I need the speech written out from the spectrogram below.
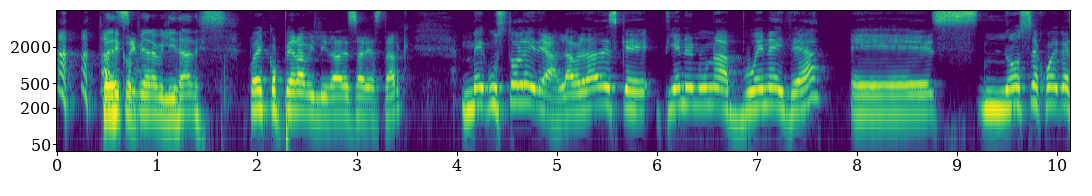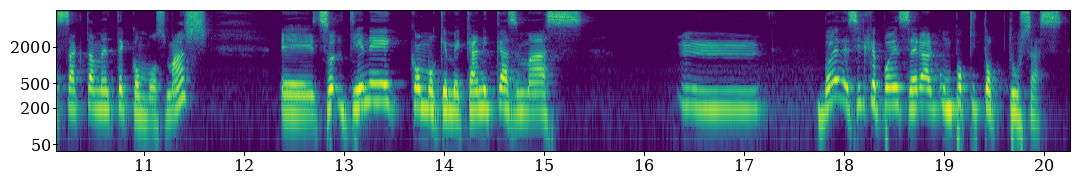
Puede copiar habilidades. Puede copiar habilidades Arya Stark. Me gustó la idea. La verdad es que tienen una buena idea. Eh, no se juega exactamente como Smash. Eh, tiene como que mecánicas más. Mm, voy a decir que pueden ser un poquito obtusas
